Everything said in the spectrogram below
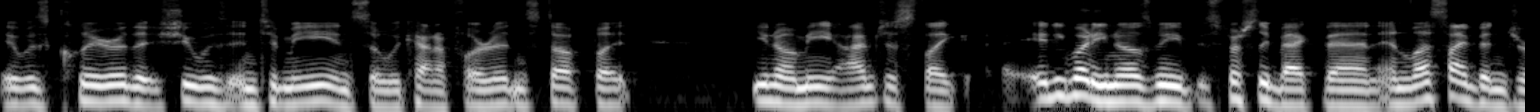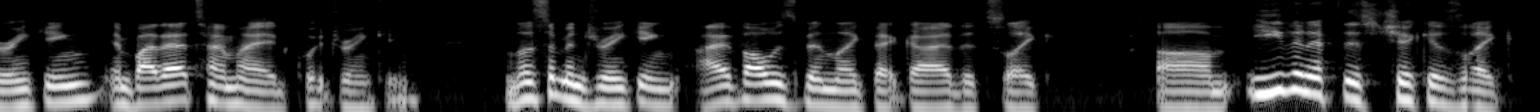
it was clear that she was into me and so we kind of flirted and stuff, but you know me, I'm just like anybody knows me especially back then unless I've been drinking and by that time I had quit drinking. Unless I've been drinking, I've always been like that guy that's like um even if this chick is like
